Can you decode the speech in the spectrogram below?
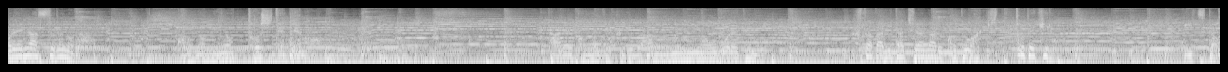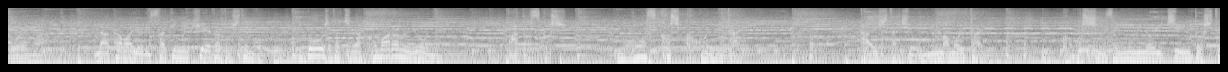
俺がするのだ。この身を賭してでも。垂れ込めてくる暗雲に溺れても再び立ち上がることはきっとできる。いつか俺が仲間より先に消えたとしても同志たちが困らぬようにあと少しもう少しここにいたい。大使たちを見守りたい。この新選組の一員として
